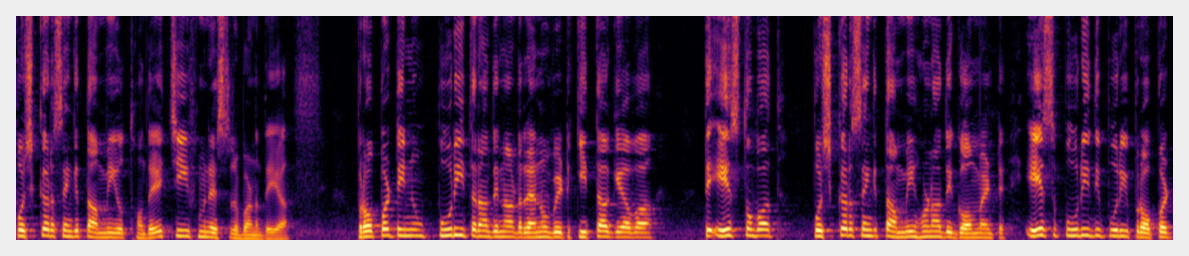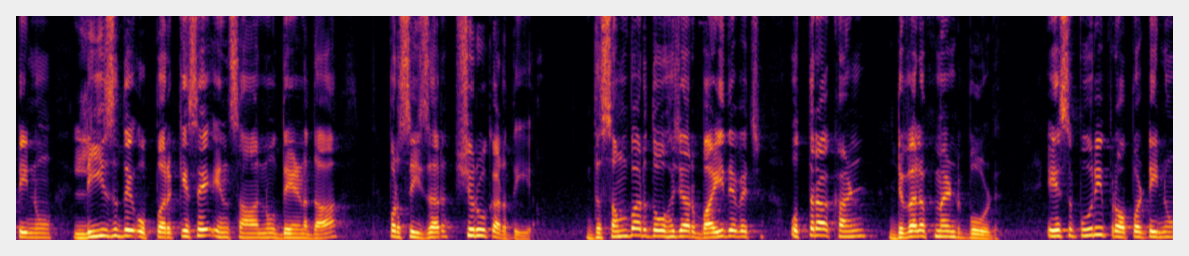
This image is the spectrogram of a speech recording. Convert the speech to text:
ਪੁਸ਼ਕਰ ਸਿੰਘ ਧਾਮੀ ਉੱਥੋਂ ਦੇ ਚੀਫ ਮਿਨਿਸਟਰ ਬਣਦੇ ਆ। ਪ੍ਰਾਪਰਟੀ ਨੂੰ ਪੂਰੀ ਤਰ੍ਹਾਂ ਦੇ ਨਾਲ ਰੈਨੋਵੇਟ ਕੀਤਾ ਗਿਆ ਵਾ ਤੇ ਇਸ ਤੋਂ ਬਾਅਦ ਪੁਸ਼ਕਰ ਸਿੰਘ ਧਾਮੀ ਹੋਣਾ ਦੀ ਗਵਰਨਮੈਂਟ ਇਸ ਪੂਰੀ ਦੀ ਪੂਰੀ ਪ੍ਰਾਪਰਟੀ ਨੂੰ ਲੀਜ਼ ਦੇ ਉੱਪਰ ਕਿਸੇ ਇਨਸਾਨ ਨੂੰ ਦੇਣ ਦਾ ਪ੍ਰੋਸੀਜਰ ਸ਼ੁਰੂ ਕਰਦੀ ਆ। ਦਸੰਬਰ 2022 ਦੇ ਵਿੱਚ ਉੱਤਰਾਖੰਡ ਡਿਵੈਲਪਮੈਂਟ ਬੋਰਡ ਇਸ ਪੂਰੀ ਪ੍ਰਾਪਰਟੀ ਨੂੰ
